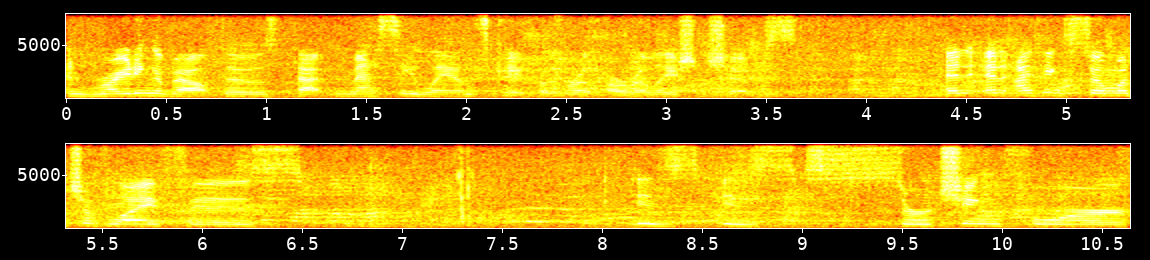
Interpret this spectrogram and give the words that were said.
And writing about those that messy landscape of our our relationships. And and I think so much of life is is is searching for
